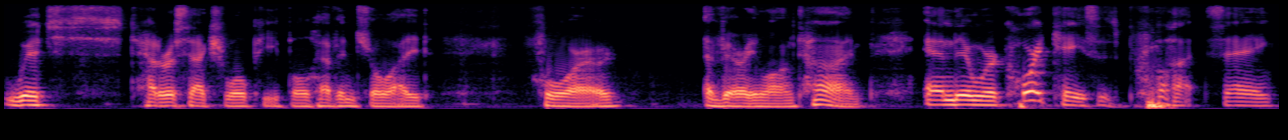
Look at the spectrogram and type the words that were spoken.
which heterosexual people have enjoyed for a very long time. And there were court cases brought saying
